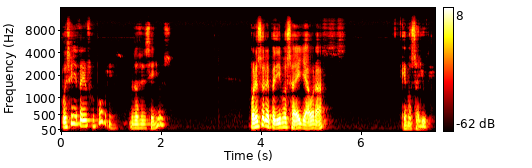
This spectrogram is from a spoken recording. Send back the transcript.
pues ella también fue pobre, nos enseñó Por eso le pedimos a ella ahora que nos ayude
